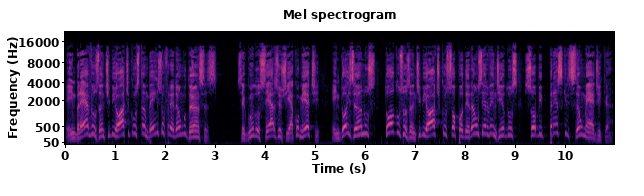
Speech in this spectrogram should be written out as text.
Em breve, os antibióticos também sofrerão mudanças. Segundo o Sérgio Giacometti, em dois anos, todos os antibióticos só poderão ser vendidos sob prescrição médica.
